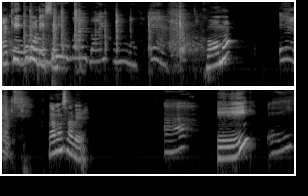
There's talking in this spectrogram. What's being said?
Aquí, ¿cómo dice? ¿Cómo? Vamos a ver. A, A, A, N,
